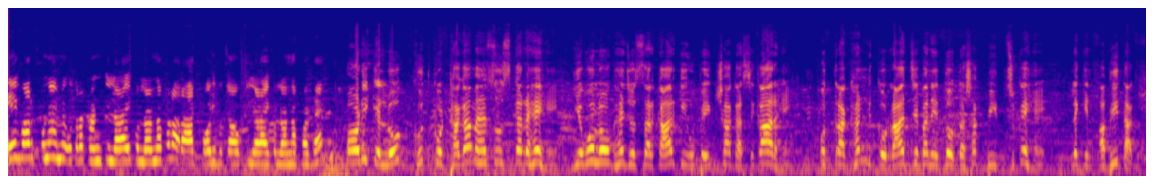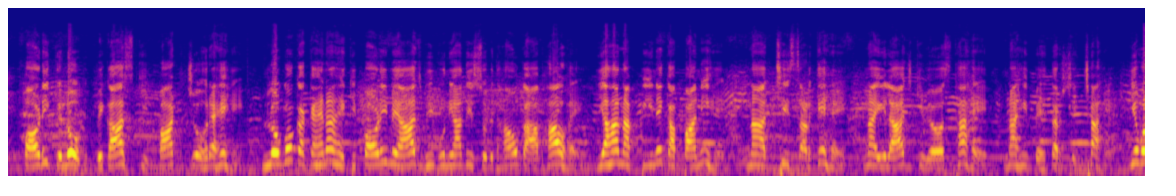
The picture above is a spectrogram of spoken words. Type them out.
एक बार पुनः हमें उत्तराखंड की लड़ाई को लड़ना पड़ा और आज पौड़ी बचाओ की लड़ाई को लड़ना पड़ रहा है। पौड़ी के लोग खुद को ठगा महसूस कर रहे हैं। ये वो लोग हैं जो सरकार की उपेक्षा का शिकार है। उत्तराखंड को राज्य बने दो दशक बीत चुके हैं, लेकिन अभी तक पौड़ी के लोग विकास की बाट जोह रहे हैं। लोगों का कहना है कि पौड़ी में आज भी बुनियादी सुविधाओं का अभाव है। यहाँ न पीने का पानी है, न अच्छी सड़कें हैं, न इलाज की व्यवस्था है, न ही बेहतर शिक्षा है। ये वो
